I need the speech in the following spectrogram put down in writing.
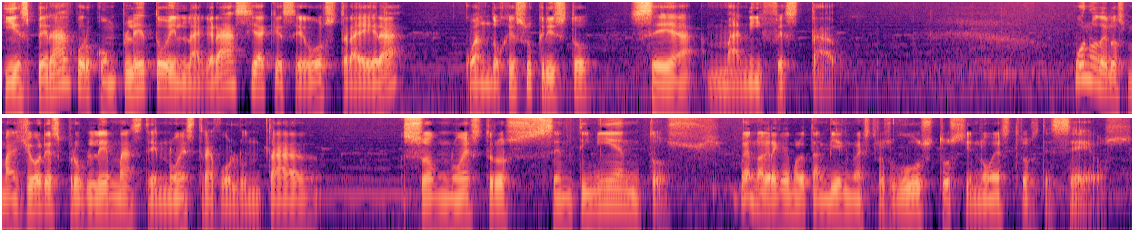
y esperad por completo en la gracia que se os traerá cuando Jesucristo sea manifestado. Uno de los mayores problemas de nuestra voluntad son nuestros sentimientos. Bueno, agreguémosle también nuestros gustos y nuestros deseos.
